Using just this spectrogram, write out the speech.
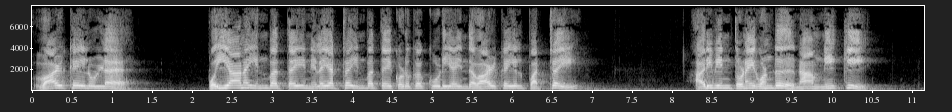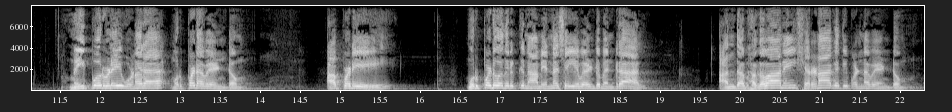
வாழ்க்கையில் உள்ள பொய்யான இன்பத்தை நிலையற்ற இன்பத்தை கொடுக்கக்கூடிய இந்த வாழ்க்கையில் பற்றை அறிவின் துணை கொண்டு நாம் நீக்கி மெய்ப்பொருளை உணர முற்பட வேண்டும். அப்படி முற்படுவதற்கு நாம் என்ன செய்ய வேண்டும் என்றால் அந்த பகவானை சரணாகதி பண்ண வேண்டும்.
